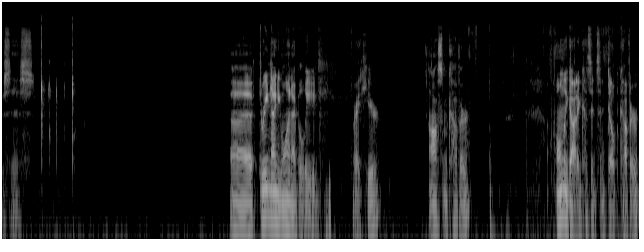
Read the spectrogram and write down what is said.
is this? Uh, 391, I believe. Right here. Awesome cover. Only got it because it's a dope cover.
